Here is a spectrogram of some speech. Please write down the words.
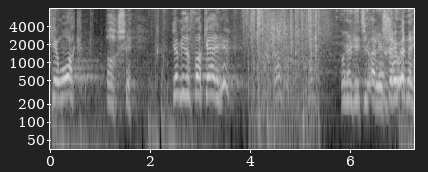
Can't walk. Oh, shit. Get me the fuck out of here. We're gonna get you out of here. Stay with me.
